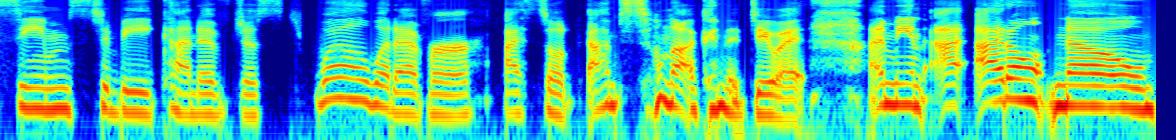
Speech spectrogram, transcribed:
seems to be kind of just, well, whatever. I still I'm still not going to do it. I mean, I, I don't know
